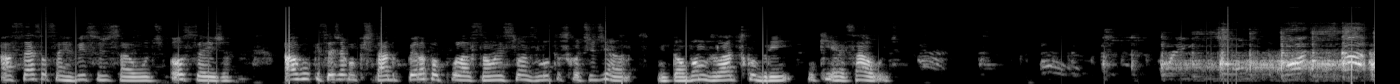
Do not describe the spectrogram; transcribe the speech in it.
acesso aos serviços de saúde, ou seja, algo que seja conquistado pela população em suas lutas cotidianas. Então vamos lá descobrir o que é saúde. Three, two, one,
